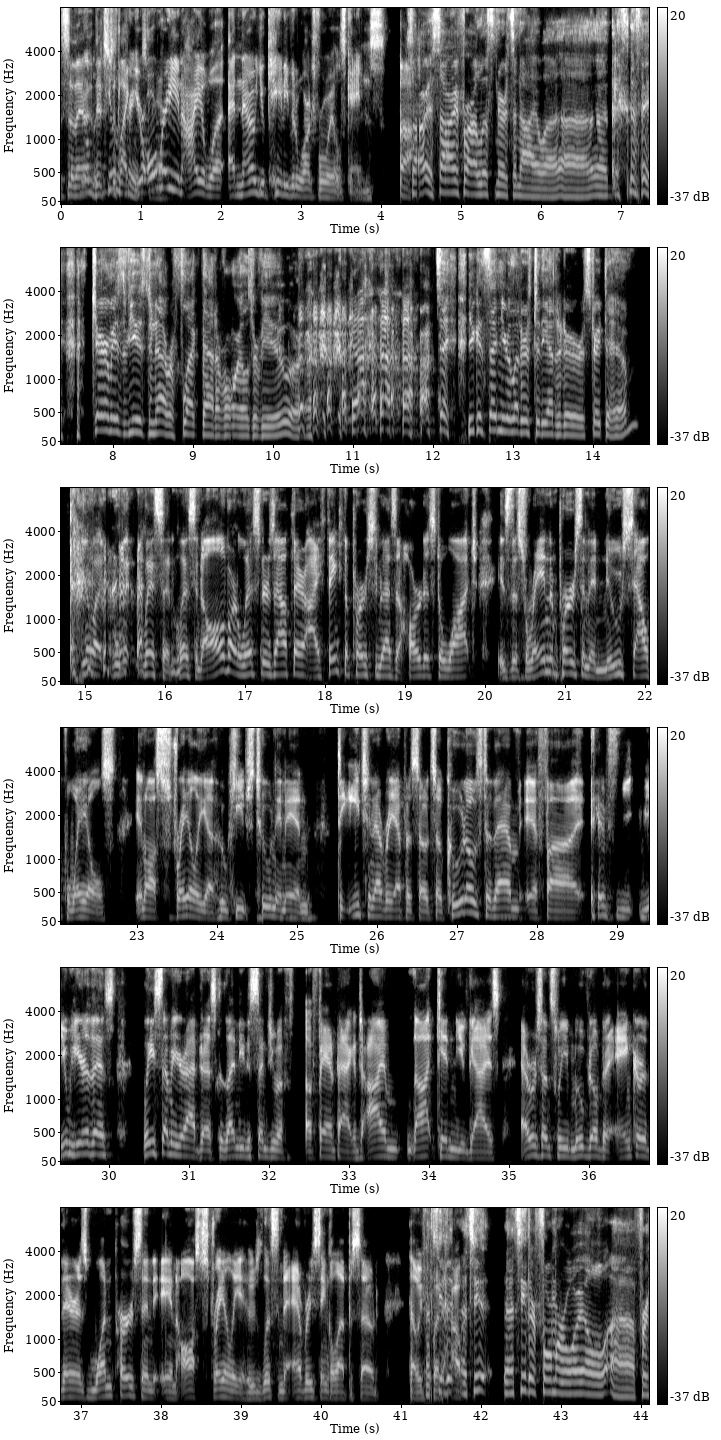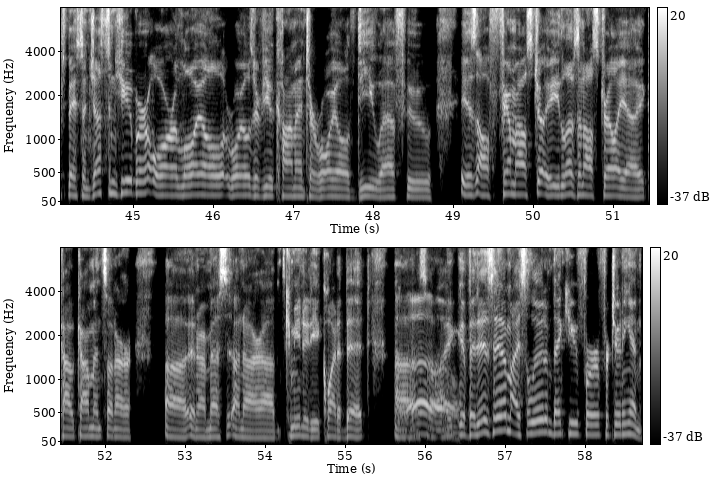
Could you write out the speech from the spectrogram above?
So they're, No, it's just like you're man. already in Iowa, and now you can't even watch Royals games. Ugh. Sorry, sorry for our listeners in Iowa. Uh, Jeremy's views do not reflect that of Royals Review. Or Say- you can send your letters to the editor straight to him. you know what? Li- listen, listen, to all of our listeners out there, I think the person who has it hardest to watch is this random person in New South Wales in Australia who keeps tuning in to each and every episode. So kudos to them. If uh if you hear this, please send me your address because I need to send you a, a fan package. I'm not kidding you guys. Ever since we moved over to Anchor, there is one person in Australia who's listened to every single episode that we've That's put either, out. that's, either, that's either former Royal uh, first baseman Justin Huber or loyal Royals review commenter Royal DUF, who is all from Australia. He lives in Australia. He comments on our uh, in our mess on our uh, community quite a bit. Uh, So I, Oh. if it is him, I salute him. Thank you for for tuning in.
